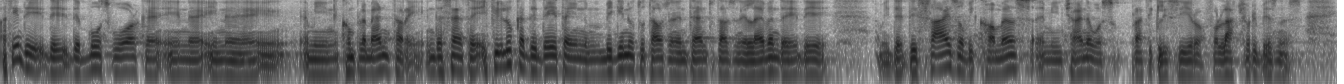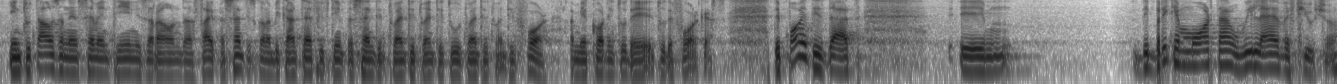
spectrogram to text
I think the, the, the both work in, in I mean, complementary in the sense that if you look at the data in the beginning of 2010, 2011, the, the, I mean, the, the size of e-commerce, I mean, China was practically zero for luxury business. In 2017, is around 5%. Uh, it's going to become 10, 15% in 2022, 2024. I mean, according to the to the forecast. The point is that um, the brick and mortar will have a future.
